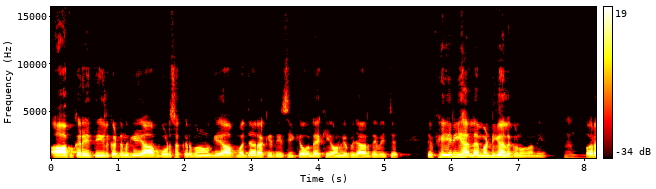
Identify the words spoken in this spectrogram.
ਆਪ ਘਰੇ ਤੇਲ ਕੱਢਣਗੇ ਆਪ ਗੁੜ ਸ਼ੱਕਰ ਬਣਾਉਣਗੇ ਆਪ ਮੱਝਾਂ ਰੱਖ ਕੇ ਦੇਸੀ ਘਿਓ ਲੈ ਕੇ ਆਉਣਗੇ ਬਾਜ਼ਾਰ ਦੇ ਵਿੱਚ ਤੇ ਫੇਰ ਹੀ ਹੱਲ ਹੈ ਮੰਡੀਆਂ ਲੱਗਣ ਉਹਨਾਂ ਦੀਆਂ। ਔਰ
